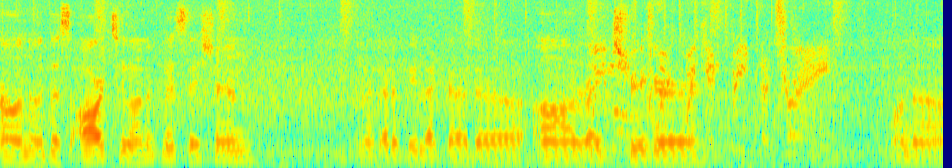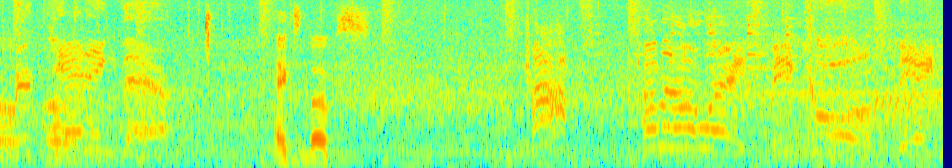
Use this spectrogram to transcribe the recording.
oh no that's R2 on the PlayStation I gotta be like uh, the uh, right trigger on the uh! Xbox Cops! Coming our way! Be cool.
